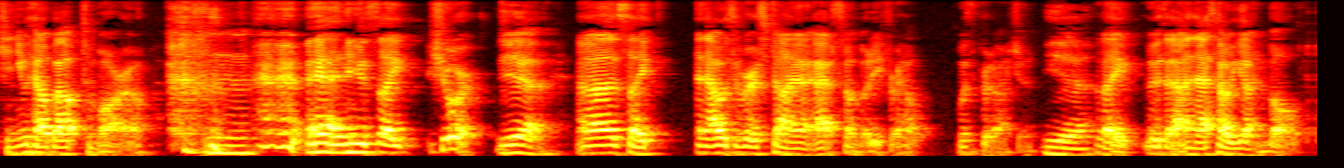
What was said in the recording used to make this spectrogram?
Can you help out tomorrow? Mhm. and he was like, sure. Yeah. Uh, it's like, and that was the first time I asked somebody for help with production. Yeah. Like, with that, and that's how we got involved.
